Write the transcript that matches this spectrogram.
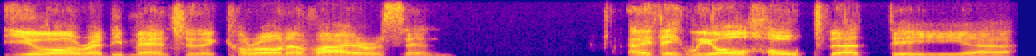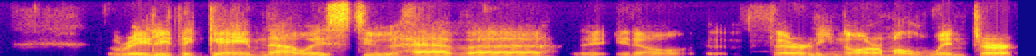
you already mentioned the coronavirus and i think we all hope that the uh, really the game now is to have a you know fairly normal winter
